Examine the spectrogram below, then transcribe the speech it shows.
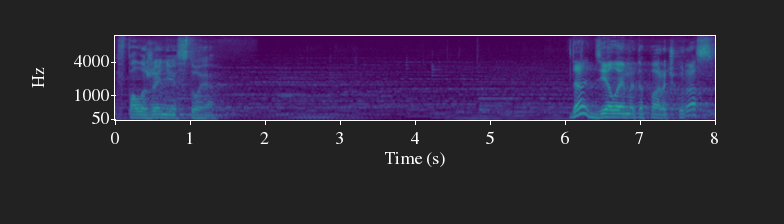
в положении стоя. Да, делаем это парочку раз.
